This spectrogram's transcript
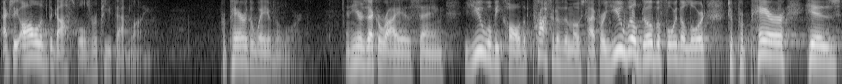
Actually, all of the Gospels repeat that line. Prepare the way of the Lord. And here Zechariah is saying, You will be called the prophet of the Most High, for you will go before the Lord to prepare his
